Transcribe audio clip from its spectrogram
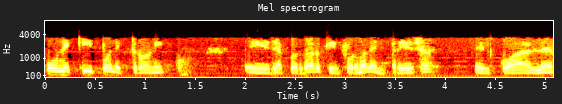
un equipo electrónico, eh, de acuerdo a lo que informa la empresa, el cual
